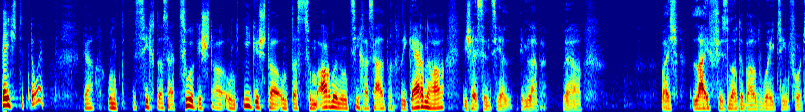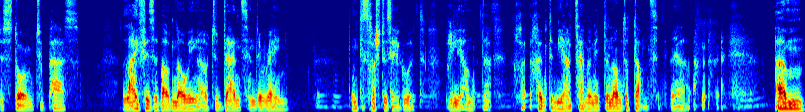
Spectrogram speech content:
besten tut. Ja, und sich das auch zugestehen und eingestehen und das zum Armen und sich auch selber ein bisschen gerne haben, ist essentiell im Leben. Ja. Weißt, life is not about waiting for the storm to pass. Life is about knowing how to dance in the rain. Und das kannst du sehr gut. Brillant. Könnten wir auch zusammen miteinander tanzen. Ja. ähm,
